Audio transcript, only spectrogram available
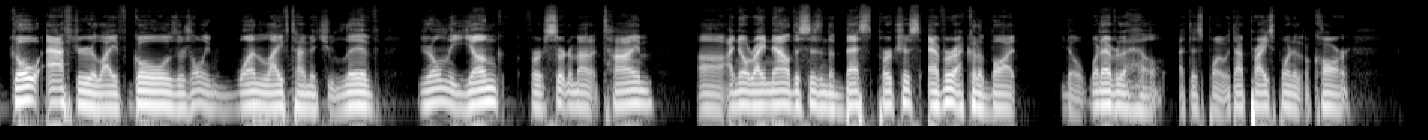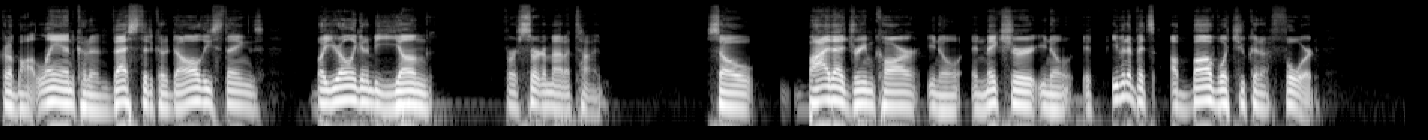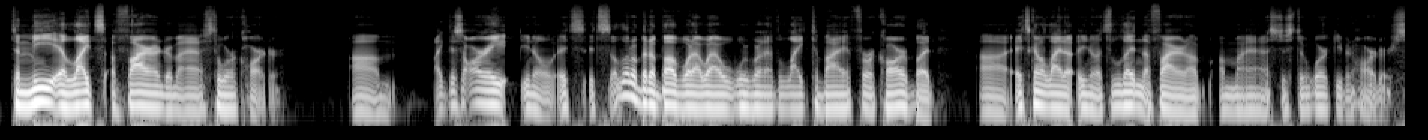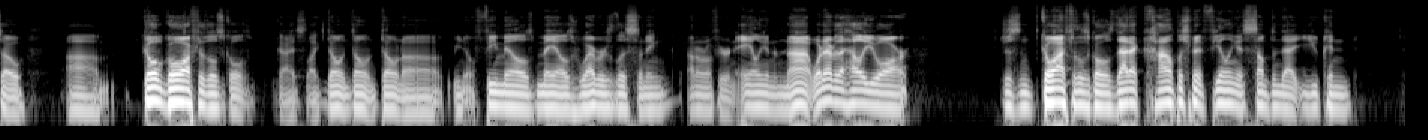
go after your life goals. There's only one lifetime that you live. You're only young for a certain amount of time. Uh, I know right now this isn't the best purchase ever. I could have bought, you know, whatever the hell at this point with that price point of a car. Could have bought land, could have invested, could have done all these things, but you're only going to be young for a certain amount of time. So buy that dream car, you know, and make sure, you know, if even if it's above what you can afford, to me it lights a fire under my ass to work harder. Um, like this R8, you know, it's it's a little bit above what I, what I would what I'd like to buy for a car, but uh, it's gonna light up, you know, it's lighting a fire up on my ass just to work even harder. So um, go go after those goals, guys. Like don't don't don't uh you know females, males, whoever's listening. I don't know if you're an alien or not, whatever the hell you are. Just go after those goals. That accomplishment feeling is something that you can.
